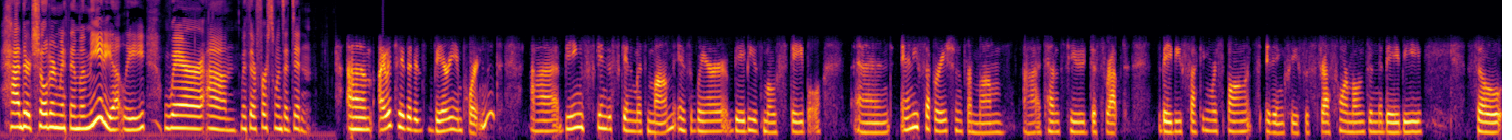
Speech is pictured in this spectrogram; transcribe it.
had their children with them immediately where um, with their first ones it didn't. Um, i would say that it's very important. Uh, being skin to skin with mom is where baby is most stable. And any separation from mom uh, tends to disrupt the baby's sucking response. It increases stress hormones in the baby. So,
